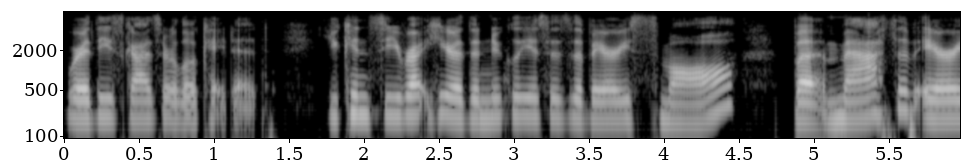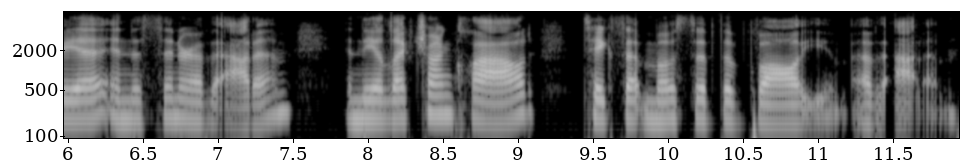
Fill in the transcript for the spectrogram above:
where these guys are located. You can see right here the nucleus is a very small but massive area in the center of the atom, and the electron cloud takes up most of the volume of the atom.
